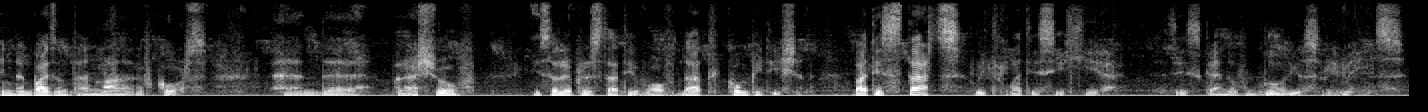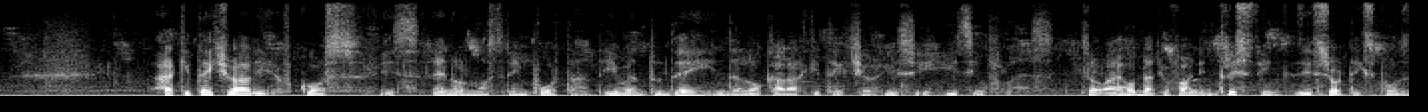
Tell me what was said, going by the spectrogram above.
in a Byzantine manner, of course. And uh, Brasov is a representative of that competition. But it starts with what you see here, this kind of glorious remains. Architecturally, of course, it's enormously important. Even today in the local architecture, you see its influence. So I hope that you found interesting this short expose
